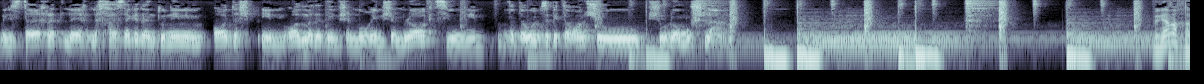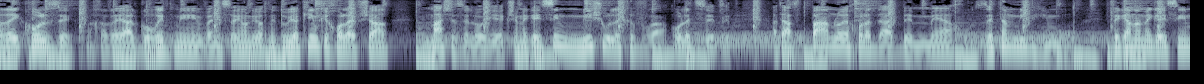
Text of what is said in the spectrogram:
ונצטרך לחזק את הנתונים עם עוד, עם עוד מדדים של מורים שהם לא רק ציונים. ודאות זה פתרון שהוא, שהוא לא מושלם. וגם אחרי כל זה, אחרי האלגוריתמים והניסיון להיות מדויקים ככל האפשר, מה שזה לא יהיה, כשמגייסים מישהו לחברה או לצוות, אתה אף פעם לא יכול לדעת ב-100%, זה תמיד הימור. וגם המגייסים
